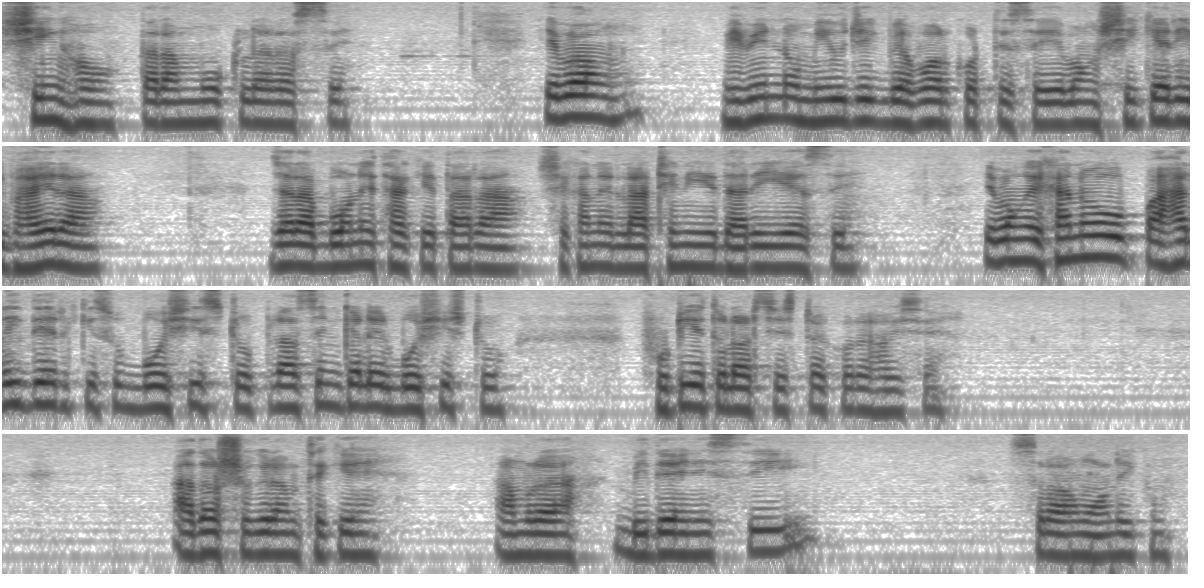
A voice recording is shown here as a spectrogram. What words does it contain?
সিংহ তারা মুখ লড়াচ্ছে এবং বিভিন্ন মিউজিক ব্যবহার করতেছে এবং শিকারী ভাইরা যারা বনে থাকে তারা সেখানে লাঠি নিয়ে দাঁড়িয়ে আছে এবং এখানেও পাহাড়িদের কিছু বৈশিষ্ট্য, প্রাচীনকালের বৈশিষ্ট্য ফুটিয়ে তোলার চেষ্টা করা হয়েছে। আদর্শ গ্রাম থেকে আমরা বিদায় নিচ্ছি। আসসালামু আলাইকুম।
